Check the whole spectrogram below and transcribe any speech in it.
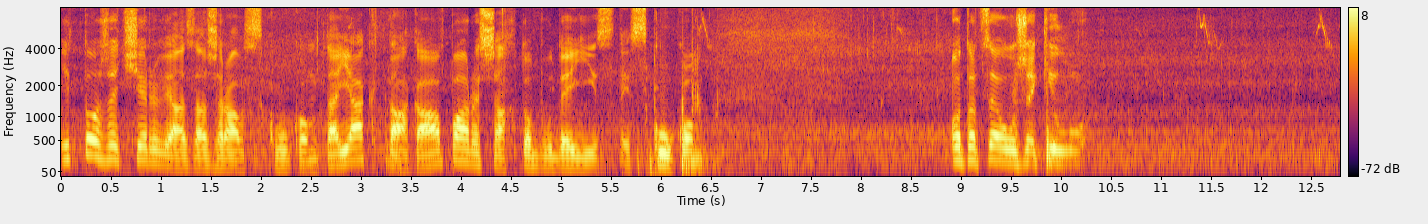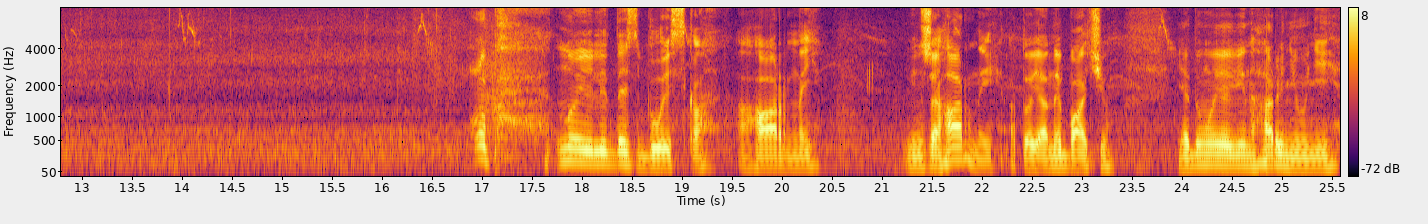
І теж черв'я зажрав з куком. Та як так? А опариша хто буде їсти з куком? От оце уже кіло. Оп. Ну і десь близько. Гарний. Він же гарний, а то я не бачу. Я думаю, він гарнюній.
